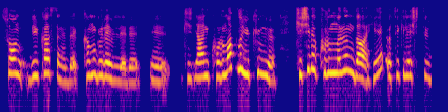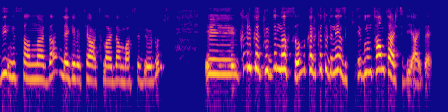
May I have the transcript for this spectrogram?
son birkaç senede kamu görevlileri, e, yani korumakla yükümlü kişi ve kurumların dahi ötekileştirdiği insanlardan, LGBT artılardan bahsediyoruz. Ee, karikatürde nasıl? Karikatürde ne yazık ki bunun tam tersi bir yerde.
